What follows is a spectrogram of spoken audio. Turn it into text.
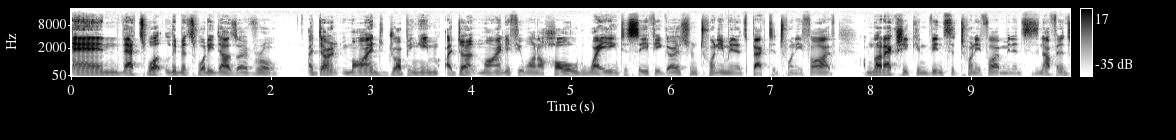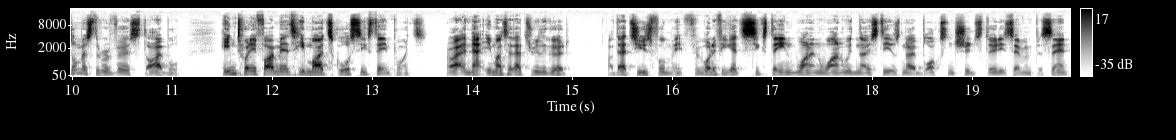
And that's what limits what he does overall. I don't mind dropping him. I don't mind if you want to hold waiting to see if he goes from 20 minutes back to 25. I'm not actually convinced that 25 minutes is enough. And it's almost the reverse Thybulle. In 25 minutes, he might score 16 points. Right, and that you might say that's really good. Oh, that's useful me. For what if he gets 16, 1 and 1 with no steals, no blocks, and shoots 37%?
